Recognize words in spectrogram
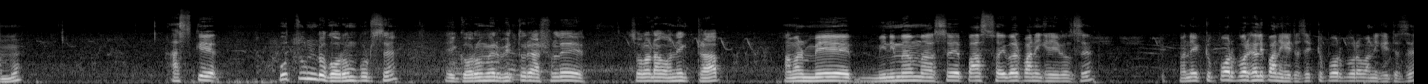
আম্মু আজকে প্রচণ্ড গরম পড়ছে। এই গরমের ভিতরে আসলে চলাটা অনেক ট্রাপ আমার মেয়ে মিনিমাম আছে পাঁচ ছয়বার পানি খেয়ে ফেলছে। মানে একটু পর পর খালি পানি খাইতেছে একটু পর পর পানি খাইতেছে।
